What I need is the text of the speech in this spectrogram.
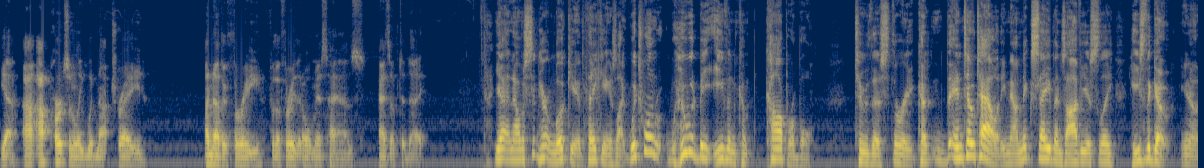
Yeah, I, I, personally would not trade another three for the three that Ole Miss has as of today. Yeah, and I was sitting here looking and thinking, it's like which one, who would be even com- comparable to this three? Because in totality, now Nick Saban's obviously he's the goat. You know,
